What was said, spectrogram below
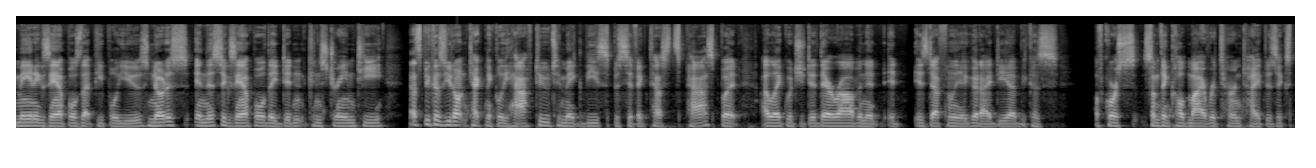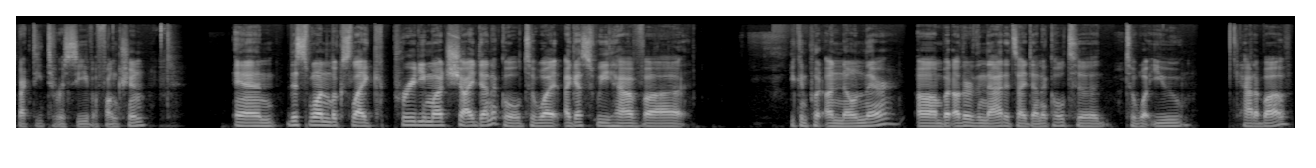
main examples that people use. Notice in this example, they didn't constrain T. That's because you don't technically have to to make these specific tests pass, but I like what you did there, Rob, and it, it is definitely a good idea because, of course, something called my return type is expecting to receive a function. And this one looks like pretty much identical to what I guess we have uh, you can put unknown there. Um, but other than that, it's identical to, to what you had above.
